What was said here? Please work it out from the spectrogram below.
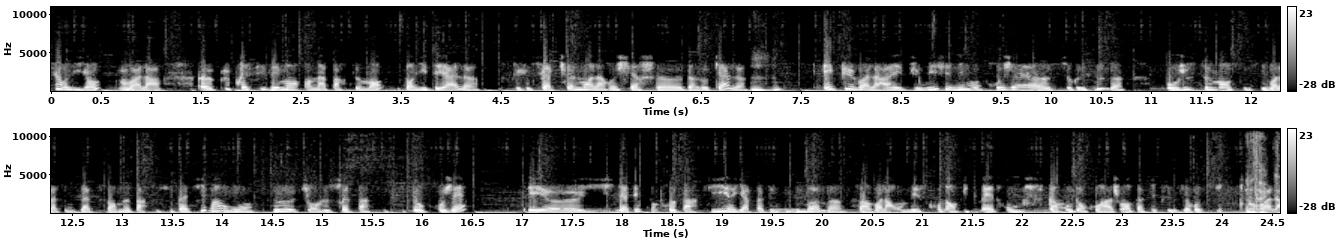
sur Lyon, voilà. Euh, plus précisément en appartement, dans l'idéal, parce que je suis actuellement à la recherche euh, d'un local. Mhm. Et puis voilà, et puis oui, j'ai mis mon projet sur Ulule pour justement, c'est voilà, une plateforme participative hein, où on peut, si on le souhaite, participer au projet. Et euh, il y a des contreparties, il n'y a pas de minimum. Enfin voilà, on met ce qu'on a envie de mettre ou juste un mot d'encouragement, ça fait plaisir aussi. Voilà.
